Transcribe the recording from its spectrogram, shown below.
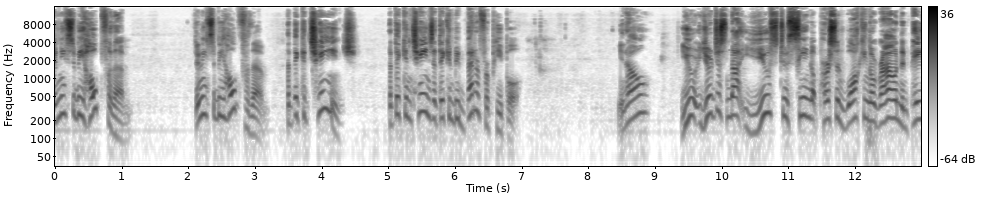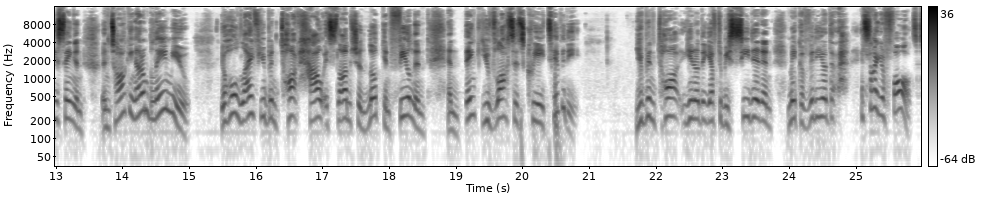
There needs to be hope for them. There needs to be hope for them that they could change, that they can change, that they can be better for people. You know, you you're just not used to seeing a person walking around and pacing and, and talking. I don't blame you. Your whole life you've been taught how Islam should look and feel and, and think you've lost its creativity. You've been taught, you know, that you have to be seated and make a video. That it's not your fault.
